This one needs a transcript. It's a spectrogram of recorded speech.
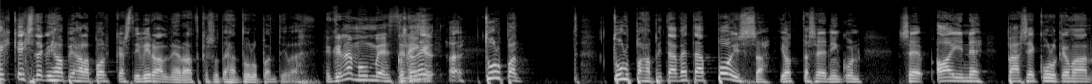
Ke- keksitäänkö ihan pihalla podcastin virallinen ratkaisu tähän tulpan tilaan? Ja kyllä mun mielestä... Koska Niin, hei, äh, tulpan, tulppahan pitää vetää poissa, jotta se, niin kun, se aine pääsee kulkemaan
